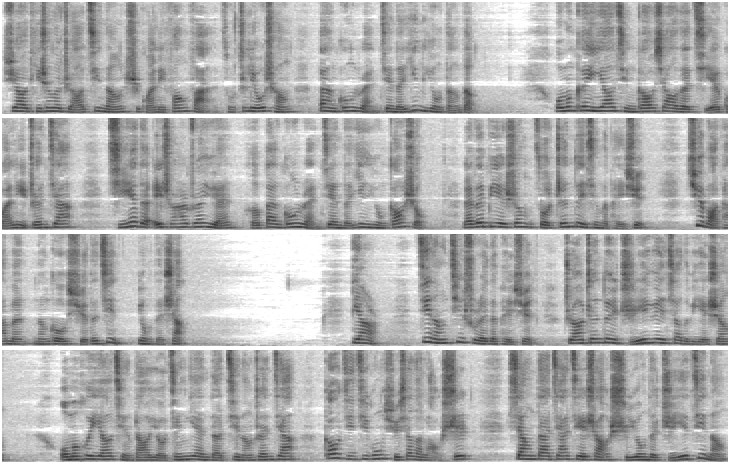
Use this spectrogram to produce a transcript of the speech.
需要提升的主要技能是管理方法、组织流程、办公软件的应用等等。我们可以邀请高校的企业管理专家、企业的 HR 专员和办公软件的应用高手，来为毕业生做针对性的培训，确保他们能够学得进、用得上。第二，技能技术类的培训主要针对职业院校的毕业生，我们会邀请到有经验的技能专家、高级技工学校的老师，向大家介绍实用的职业技能，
